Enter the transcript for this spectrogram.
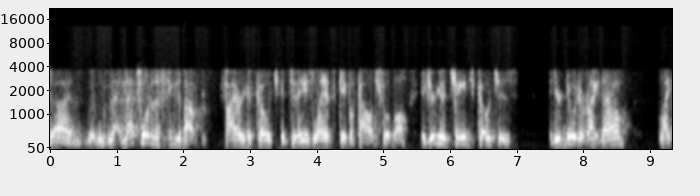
uh, that, that's one of the things about firing a coach in today's landscape of college football. If you're going to change coaches, and you're doing it right now, like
